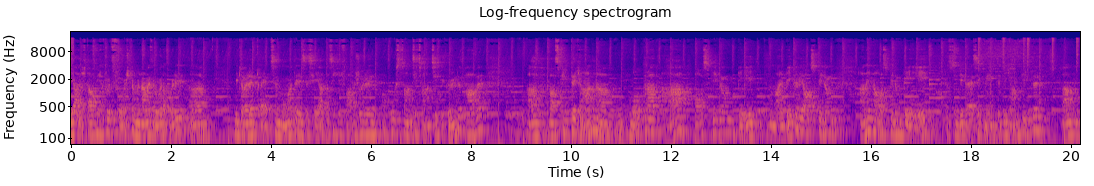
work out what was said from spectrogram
Ja, ich darf mich kurz vorstellen. Mein Name ist Robert Olli. Äh, mittlerweile 13 Monate ist es her, dass ich die Fahrschule August 2020 gegründet habe. Äh, was biete ich an? Äh, Motorrad A, Ausbildung B, normale Pkw-Ausbildung, Anhängerausbildung BE. Das sind die drei Segmente, die ich anbiete. Ähm,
